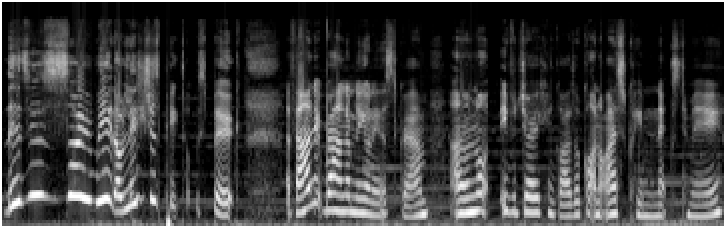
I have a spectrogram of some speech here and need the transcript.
this is so weird. I've literally just picked up this book. I found it randomly on Instagram, and I'm not even joking, guys. I've got an ice cream next to me,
